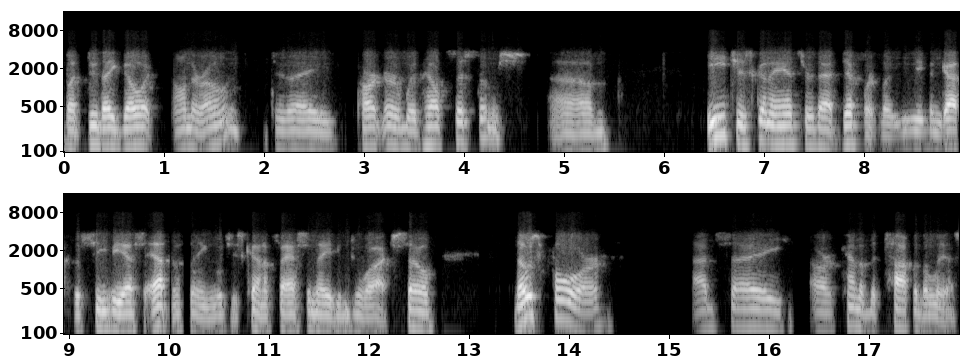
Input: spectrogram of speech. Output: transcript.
but do they go it on their own? Do they partner with health systems? Um, each is going to answer that differently. You even got the CVS Aetna thing, which is kind of fascinating to watch. So those four I'd say are kind of the top of the list.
